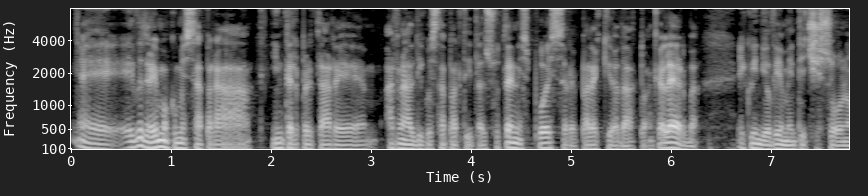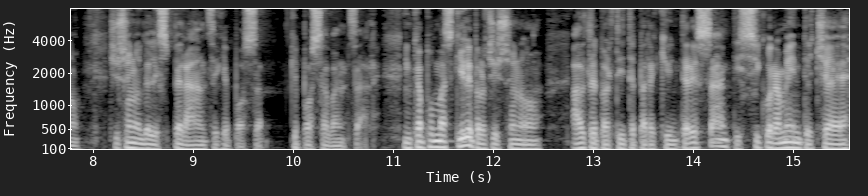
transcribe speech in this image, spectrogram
eh, e vedremo come saprà interpretare Arnaldi questa partita. Il suo tennis può essere parecchio adatto anche all'erba e quindi ovviamente ci sono, ci sono delle speranze che possa che possa avanzare. In campo maschile però ci sono altre partite parecchio interessanti, sicuramente c'è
